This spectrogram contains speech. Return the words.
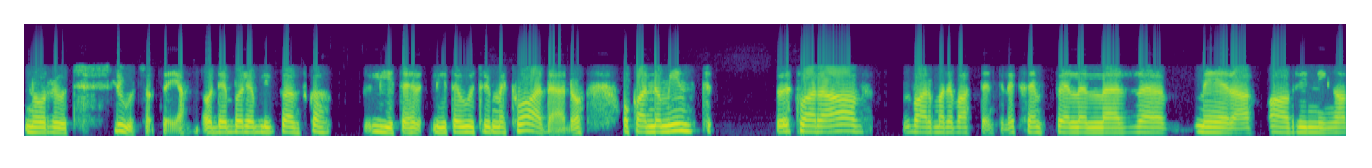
norrut slut så att säga. Och det börjar bli ganska lite, lite utrymme kvar där då. Och kan de inte eh, klara av varmare vatten till exempel eller eh, mera avrinning av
